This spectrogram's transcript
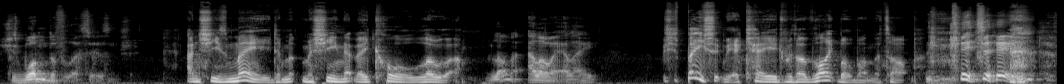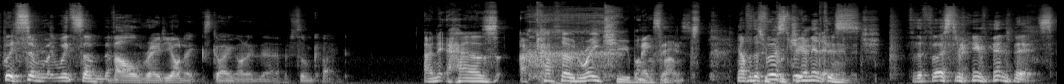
She's wonderful at it, isn't she? And she's made a m- machine that they call Lola, Lola, L O L A. which is basically a cage with a light bulb on the top. It is with some with some valve radionics going on in there of some kind. and it has a cathode ray tube on Makes the front. Now, for the first three minutes. For the first three minutes,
